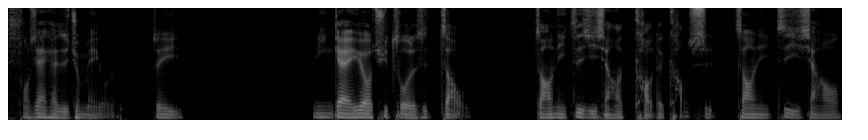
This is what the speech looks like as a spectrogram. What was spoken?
从现在开始就没有了。所以你应该要去做的是找找你自己想要考的考试，找你自己想要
